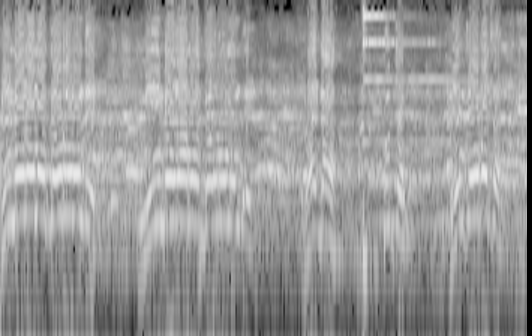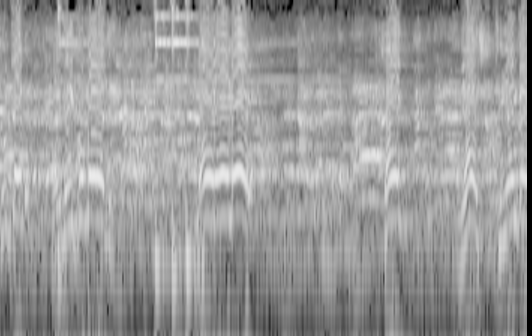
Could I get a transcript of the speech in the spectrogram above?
మీ మీద మాకు గౌరవం ఉంది. మీ మీద మాకు గౌరవం ఉంది. రైట్ కూర్చోండి. ఏం చేయబడి సార్ కూర్చోండి. అది మీకున్నారు అది. No no no sir yes తీయండి.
